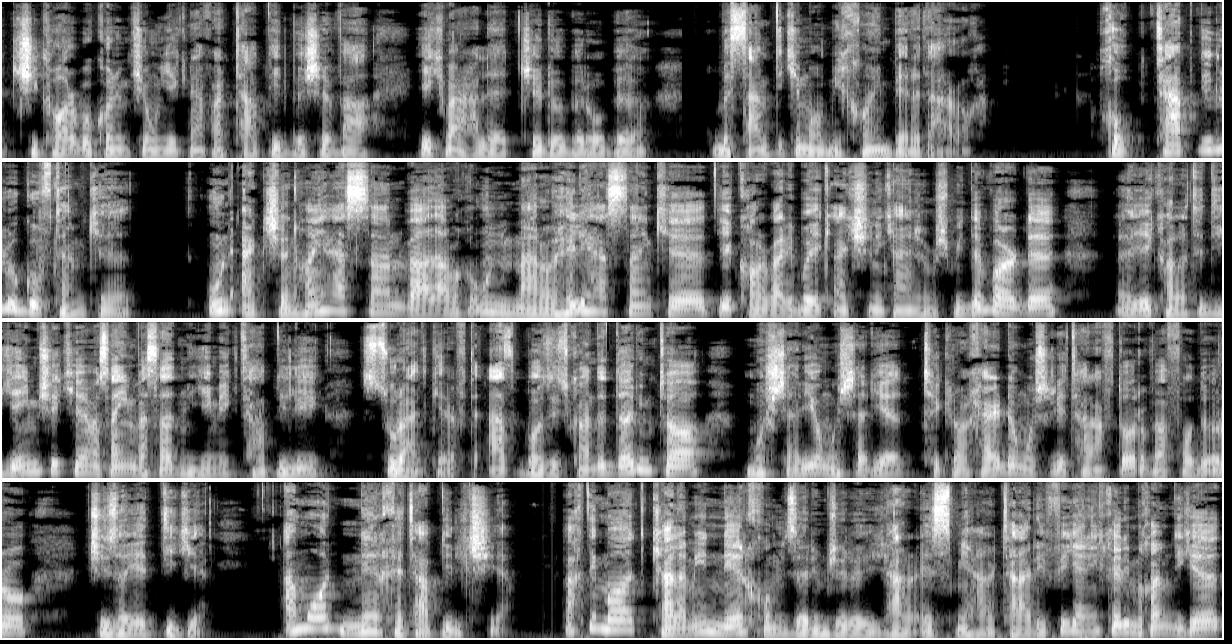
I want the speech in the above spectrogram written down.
چی کار بکنیم که اون یک نفر تبدیل بشه و یک مرحله جلو برو به, به سمتی که ما می‌خوایم بره در واقع. خب تبدیل رو گفتم که اون اکشن هایی هستن و در واقع اون مراحلی هستن که یک کاربری با یک اکشنی که انجامش میده وارد یک حالت دیگه ای میشه که مثلا این وسط میگیم یک تبدیلی صورت گرفته. از بازدید کننده داریم تا مشتری و مشتری تکرار خرید و مشتری طرفدار و وفادار و چیزهای دیگه. اما نرخ تبدیل چیه؟ وقتی ما کلمه نرخ رو می‌ذاریم جلوی هر اسمی هر تعریفی یعنی خیلی می‌خوایم دیگه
